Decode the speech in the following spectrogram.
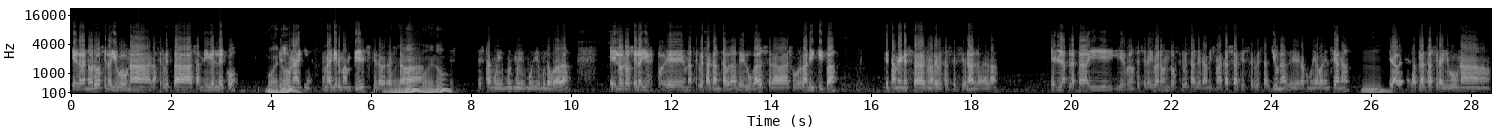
Y el gran oro se lo llevó una, la cerveza San Miguel Leco, bueno. es una, una German Pils, que la verdad está, bueno. está muy, muy, muy, muy bien, muy lograda. El oro se la llevó eh, una cerveza cántabra de Dugas, la, su Organic IPA, que también esta es una cerveza excepcional, la verdad. En la plata y, el bronce se la llevaron dos cervezas de la misma casa, que es cerveza Yuna, de la Comunidad Valenciana. Mm. La, la, plata se la llevó una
